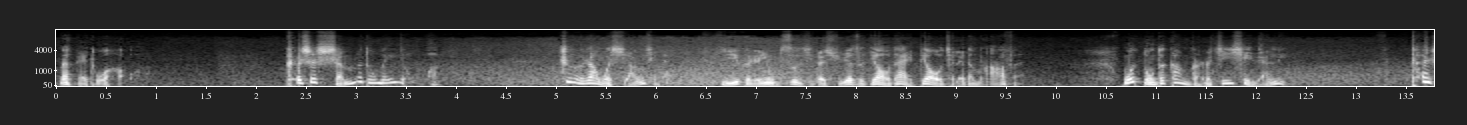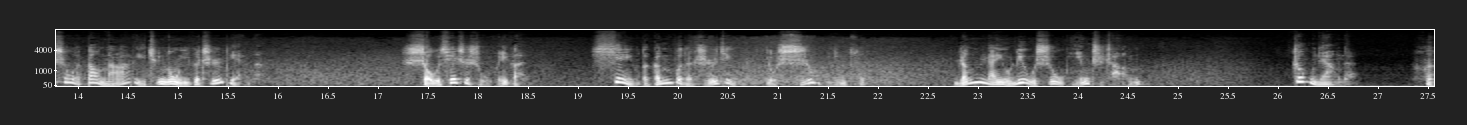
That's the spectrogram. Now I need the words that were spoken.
那该多好啊！可是什么都没有啊。这让我想起来，一个人用自己的靴子吊带吊起来的麻烦。我懂得杠杆的机械原理，但是我到哪里去弄一个支点呢？首先是主桅杆，现有的根部的直径有十五英寸，仍然有六十五英尺长。重量呢？哼，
